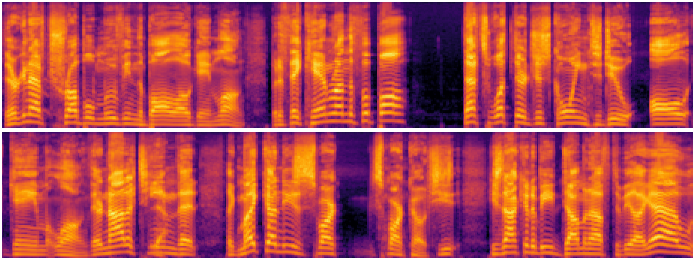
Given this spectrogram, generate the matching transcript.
they're going to have trouble moving the ball all game long. But if they can run the football, That's what they're just going to do all game long. They're not a team Yeah. that like Mike Gundy is a smart smart coach. He's he's not going to be dumb enough to be like, yeah,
